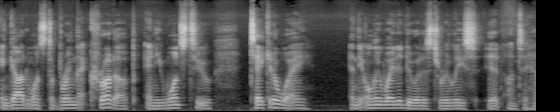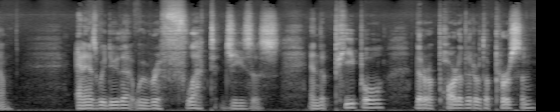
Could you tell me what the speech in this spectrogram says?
And God wants to bring that crud up and He wants to take it away. And the only way to do it is to release it unto Him. And as we do that, we reflect Jesus. And the people that are a part of it or the person,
